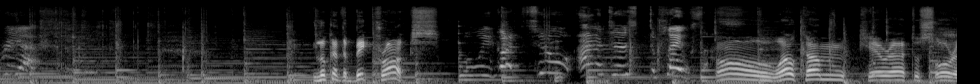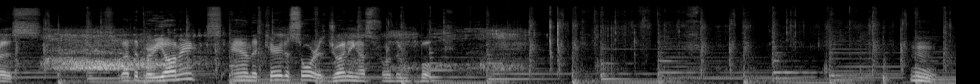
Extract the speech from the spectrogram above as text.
three actually. Look at the big crocs. We got two amateurs to play with us. Oh, welcome, Ceratosaurus. We got the Baryonyx and the Ceratosaurus joining us for the book. Hmm.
